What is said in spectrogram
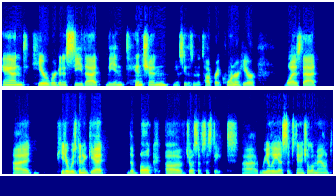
and here we're going to see that the intention you'll see this in the top right corner here was that uh, Peter was going to get the bulk of Joseph's estate, uh, really a substantial amount.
